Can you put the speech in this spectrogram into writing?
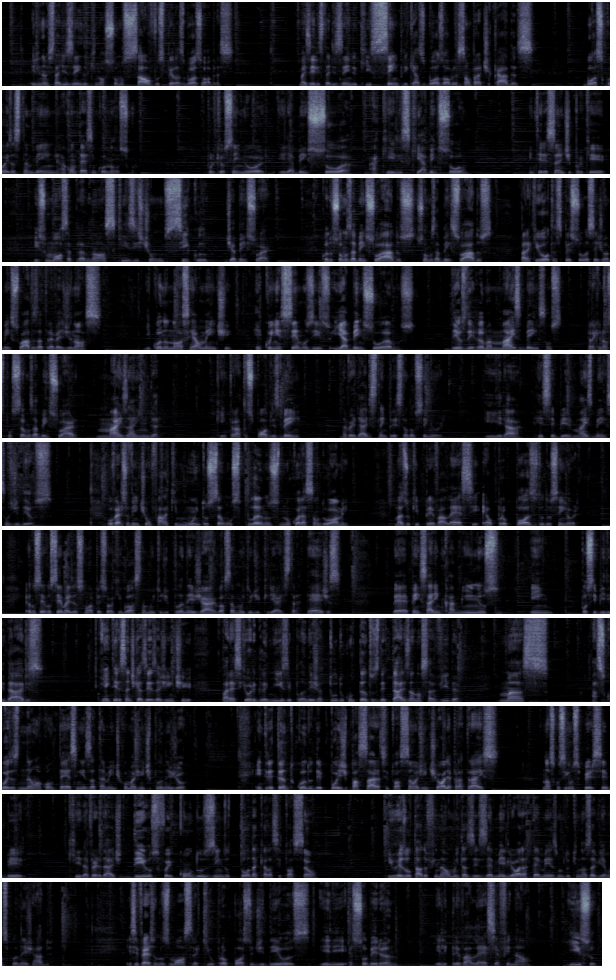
ele não está dizendo que nós somos salvos pelas boas obras. Mas ele está dizendo que sempre que as boas obras são praticadas, boas coisas também acontecem conosco. Porque o Senhor, ele abençoa aqueles que abençoam. Interessante porque isso mostra para nós que existe um ciclo de abençoar. Quando somos abençoados, somos abençoados para que outras pessoas sejam abençoadas através de nós. E quando nós realmente reconhecemos isso e abençoamos, Deus derrama mais bênçãos para que nós possamos abençoar mais ainda. Quem trata os pobres bem, na verdade está emprestando ao Senhor e irá receber mais bênçãos de Deus. O verso 21 fala que muitos são os planos no coração do homem, mas o que prevalece é o propósito do Senhor. Eu não sei você, mas eu sou uma pessoa que gosta muito de planejar, gosta muito de criar estratégias, é, pensar em caminhos, em possibilidades. E é interessante que às vezes a gente parece que organiza e planeja tudo com tantos detalhes na nossa vida, mas as coisas não acontecem exatamente como a gente planejou. Entretanto, quando depois de passar a situação a gente olha para trás, nós conseguimos perceber que, na verdade, Deus foi conduzindo toda aquela situação e o resultado final muitas vezes é melhor até mesmo do que nós havíamos planejado. Esse verso nos mostra que o propósito de Deus, ele é soberano, ele prevalece afinal. Isso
